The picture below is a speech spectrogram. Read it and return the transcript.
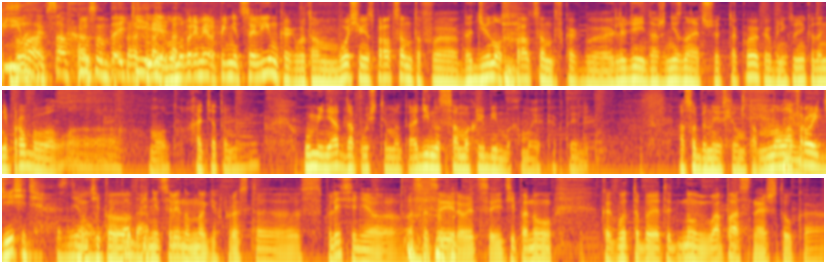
пиво со вкусом дайкири. Ну, например, пенициллин, как бы там 80% э, до 90% как бы людей даже не знает, что это такое, как бы никто никогда не пробовал. Э, вот. Хотя там у меня, допустим, это один из самых любимых моих коктейлей. Особенно если он там на Лафрой 10 сделал. Ну, типа, тогда, пенициллин у многих просто с плесенью ассоциируется. И типа, ну, как будто бы это, ну, опасная штука.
